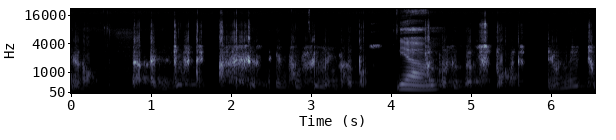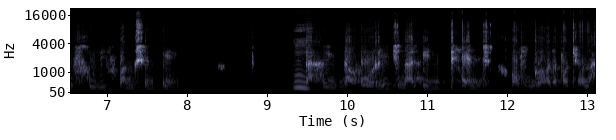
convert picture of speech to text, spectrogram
You know, a, a gift assists in fulfilling purpose. Yeah. Purpose is that spot you need to fully function in. Mm. That is the original intent of God about your life.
